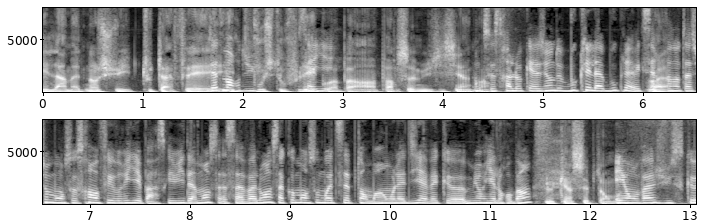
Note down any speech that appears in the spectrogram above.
et là, maintenant, je suis tout à fait époustouflé quoi, par, par ce musicien. Quoi. Donc ce sera l'occasion de boucler la boucle avec ces Voilà. représentations. Bon, ce sera en février parce qu'évidemment, ça, ça va loin. Ça commence au mois de septembre. hein, on l'a dit avec euh, Muriel Robin. Le 15 septembre. Et on va jusque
